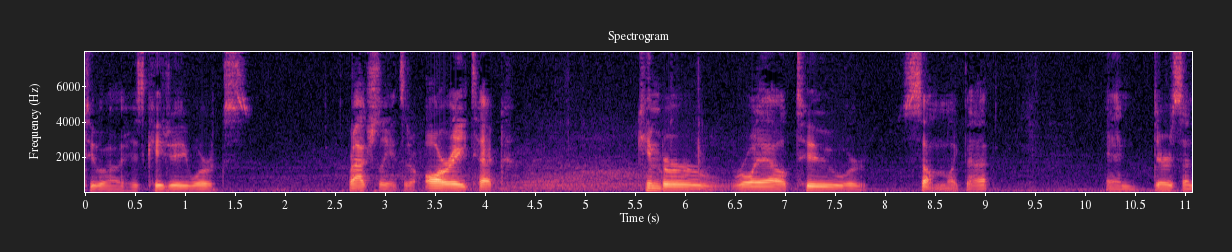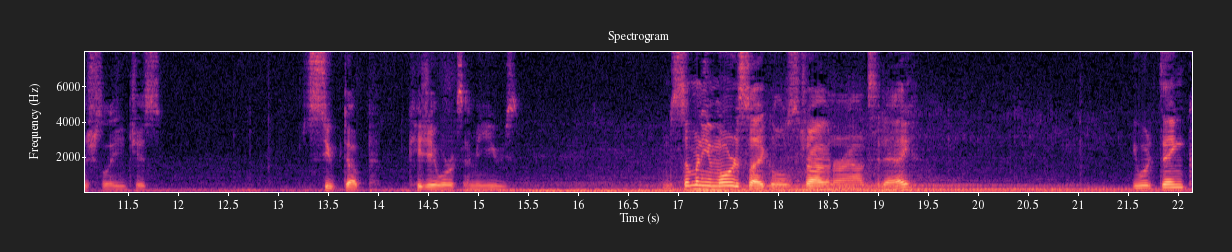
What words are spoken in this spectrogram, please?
to uh, his KJ Works. Well, actually, it's an RA Tech Kimber Royale 2 or something like that. And they're essentially just souped up KJ Works MEUs. So many motorcycles driving around today. You would think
